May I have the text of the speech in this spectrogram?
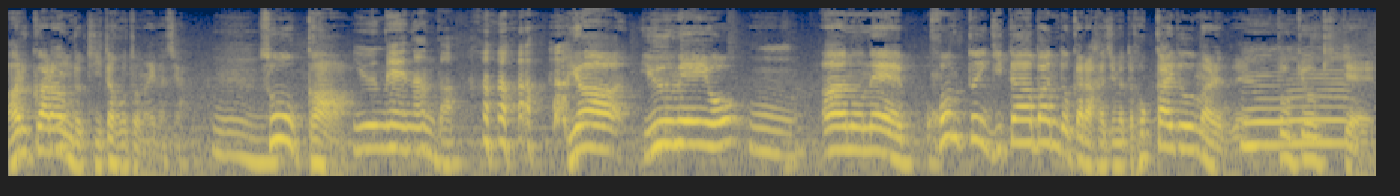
アルカラウンド聞いたことないかじゃあ、うん、そうか。有名なんだ。いや有名よ。うん。あのね本当にギターバンドから始まって北海道生まれでうん。東京来て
